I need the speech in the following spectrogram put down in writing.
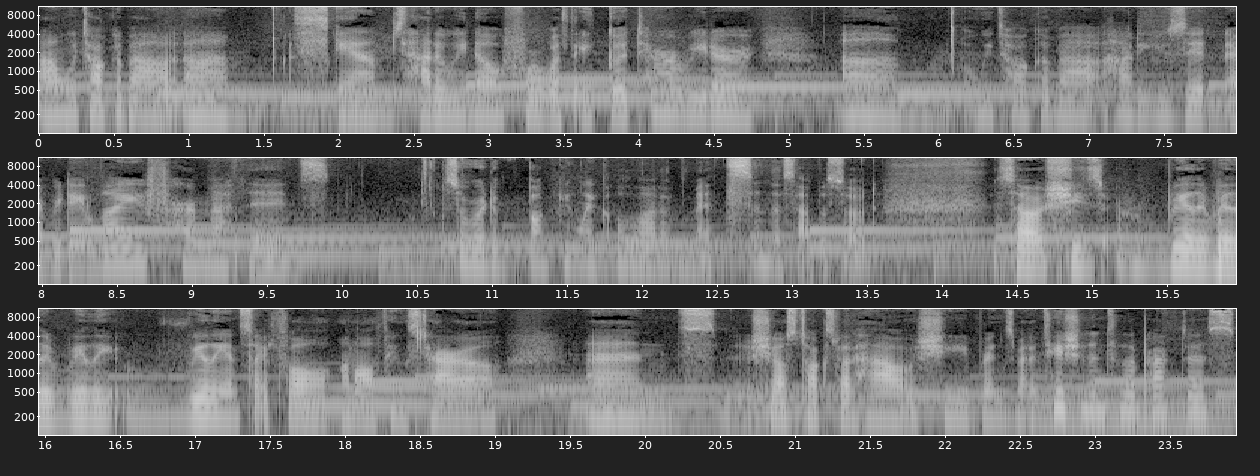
Um, we talk about um, scams. How do we know for with a good tarot reader? Um, we talk about how to use it in everyday life, her methods. So we're debunking like a lot of myths in this episode. So she's really, really, really, really insightful on all things tarot. And she also talks about how she brings meditation into the practice.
